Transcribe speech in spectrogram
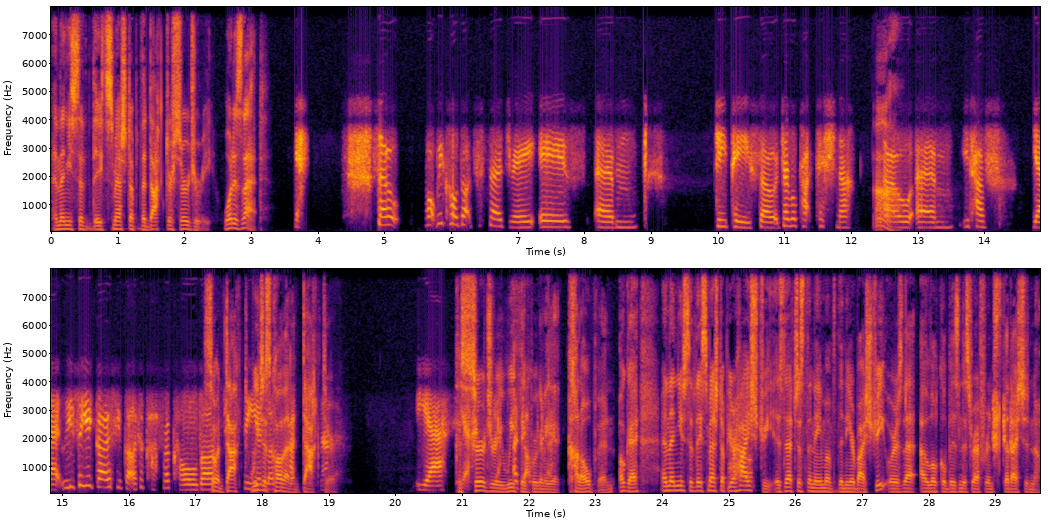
And then you said they smashed up the doctor surgery. What is that? So what we call doctor surgery is um, GP, so general practitioner. Oh, So um, you'd have, yeah, so you'd go if you've got like a cough or a cold. Or so a doctor. We just call that a doctor. Yeah, Because yeah. surgery, we a think we're going to get cut open. Okay. And then you said they smashed up your high street. Is that just the name of the nearby street, or is that a local business reference that I should know?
